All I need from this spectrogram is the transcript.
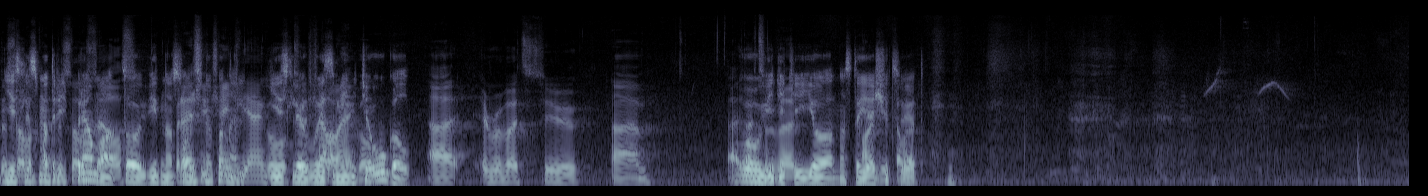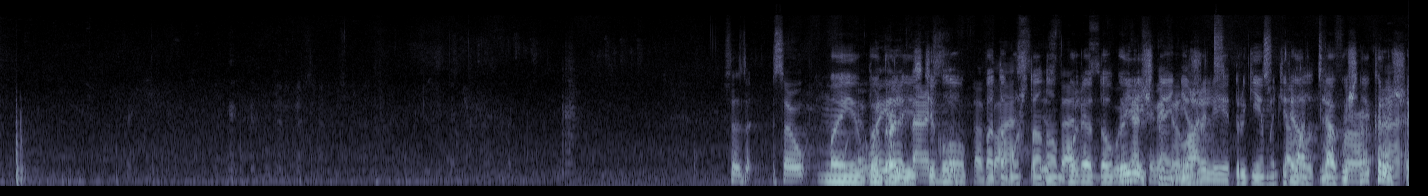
Если смотреть прямо, то видно солнечную панель. Если вы измените угол, uh, um, uh, вы увидите ее настоящий цвет. Мы выбрали стекло, потому что оно более долговечное, нежели другие материалы для обычной uh, крыши.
